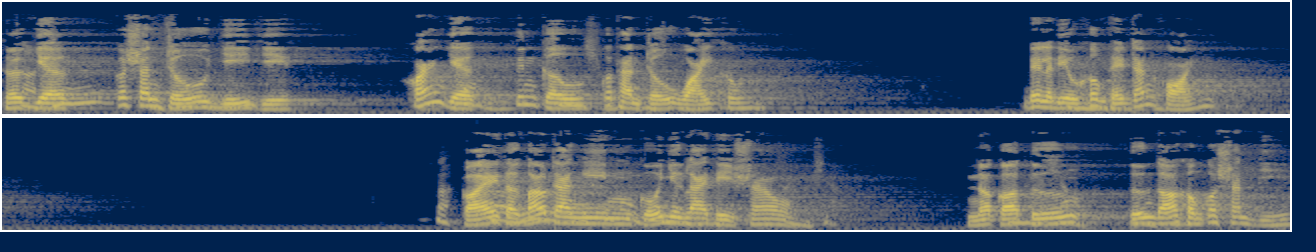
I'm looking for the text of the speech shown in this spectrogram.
Thực vật có sanh trụ dị diệt. Khoáng vật, tinh cầu có thành trụ hoại không? Đây là điều không thể tránh khỏi. Cõi thật báo trang nghiêm của Như Lai thì sao? Nó có tướng Tướng đó không có sanh gì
